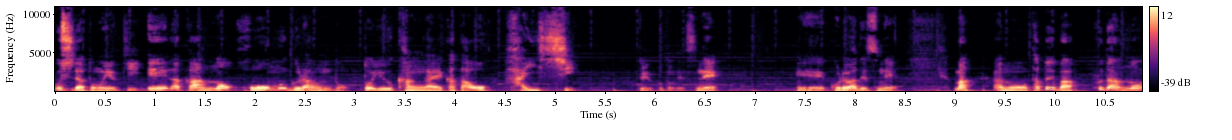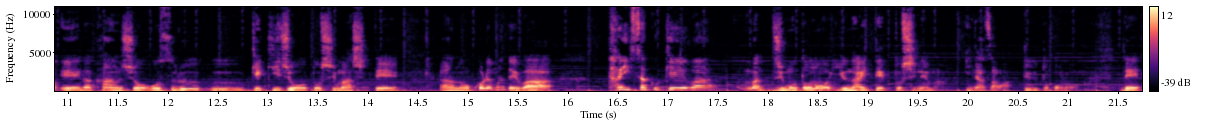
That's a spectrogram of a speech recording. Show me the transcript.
牛田智之映画館のホームグラウンドという考え方を廃止ということですね。えー、これはですね、まあ、あの、例えば普段の映画鑑賞をする劇場としまして、あの、これまでは対策系は、まあ、地元のユナイテッドシネマ稲沢っていうところで、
